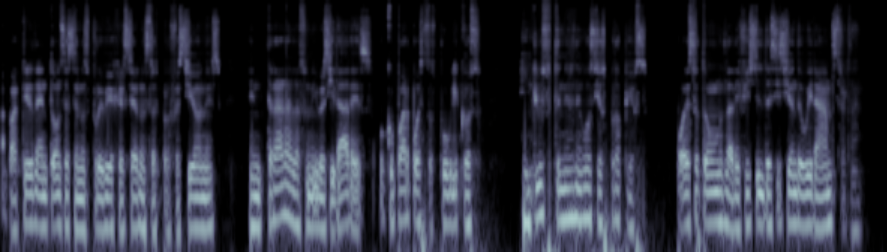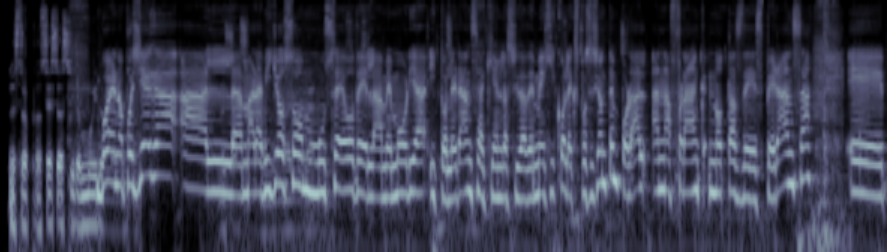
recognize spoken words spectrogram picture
A partir de entonces se nos prohibió ejercer nuestras profesiones, entrar a las universidades, ocupar puestos públicos e incluso tener negocios propios. Por eso tomamos la difícil decisión de huir a Ámsterdam. Nuestro proceso ha sido muy... Bueno, pues llega al maravilloso Museo de la Memoria y Tolerancia aquí en la Ciudad de México, la exposición temporal Ana Frank, Notas de Esperanza. Eh,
